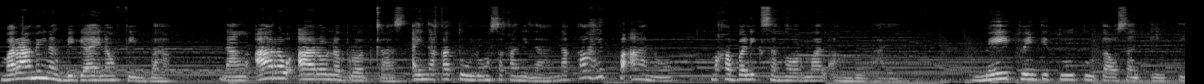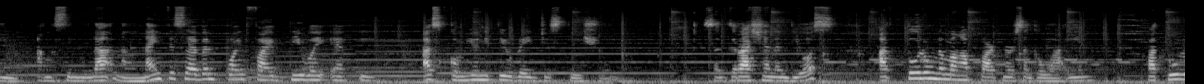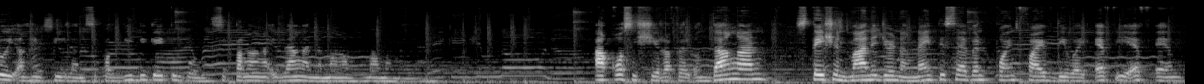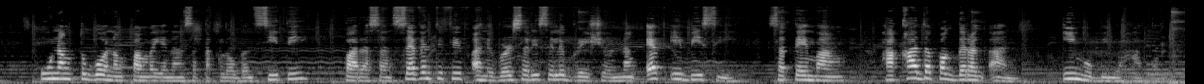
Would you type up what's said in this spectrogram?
Maraming nagbigay ng feedback na ang araw-araw na broadcast ay nakatulong sa kanila na kahit paano makabalik sa normal ang buhay. May 22, 2018 ang simula ng 97.5 DYFE E as community radio station. Sa grasya ng Diyos at tulong ng mga partner sa gawain, patuloy ang himpilan sa pagbibigay tugon sa pangangailangan ng mga mamamayan. Ako si Shirapel Undangan, Station Manager ng 97.5 DYFE-FM, unang tugon ng pamayanan sa Tacloban City para sa 75th Anniversary Celebration ng FEBC sa temang Hakada Pagdaragan, Imo Binuhatan.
